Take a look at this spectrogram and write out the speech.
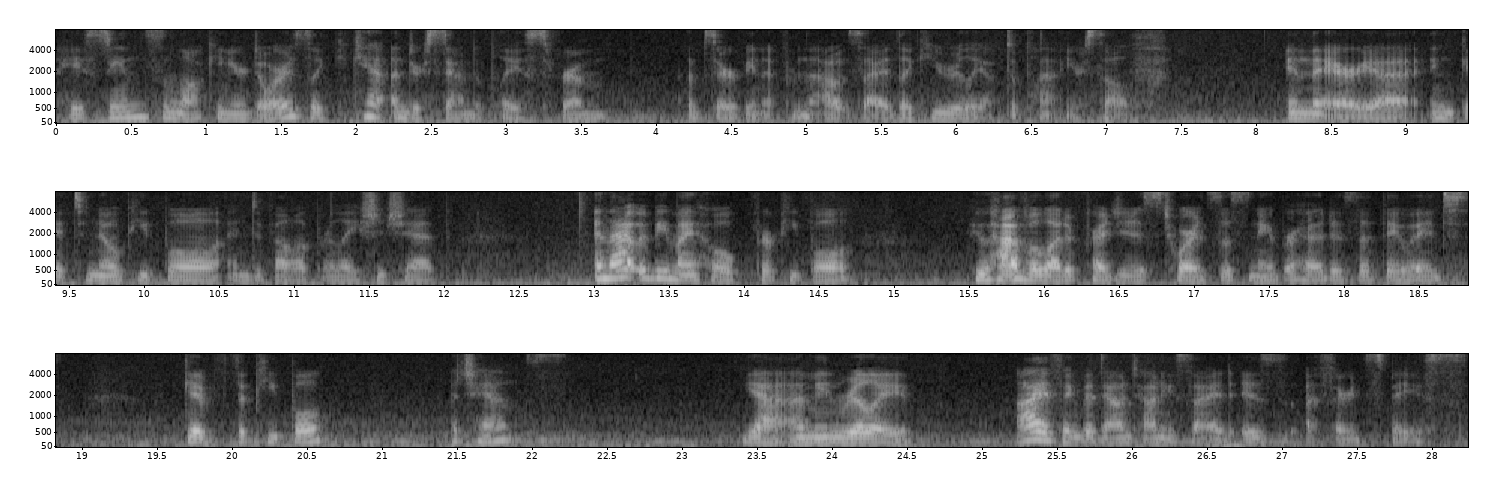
Hastings and locking your doors, like you can't understand a place from observing it from the outside. Like you really have to plant yourself in the area and get to know people and develop relationship. And that would be my hope for people who have a lot of prejudice towards this neighborhood is that they would give the people a chance. Yeah, I mean, really, I think the downtown east side is a third space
